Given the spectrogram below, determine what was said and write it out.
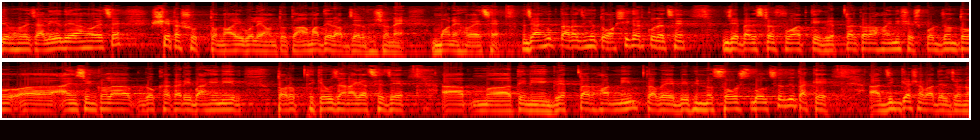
যেভাবে চালিয়ে দেওয়া হয়েছে, সেটা সত্য নয় বলে অন্তত আমাদের অবজারভেশনে মনে হয়েছে। যাই হোক, তারা যেহেতু অস্বীকার করেছে যে ব্যারিস্টার ফুয়াদকে গ্রেপ্তার করা হয়নি, শেষ পর্যন্ত আইন শৃঙ্খলা রক্ষাকারী বাহিনীর তরফ থেকেও জানা গেছে যে তিনি গ্রেপ্তার হননি। তবে বিভিন্ন সোর্স বলছে যে তাকে জিজ্ঞাসাবাদের জন্য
